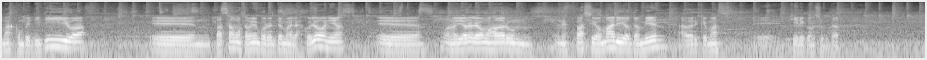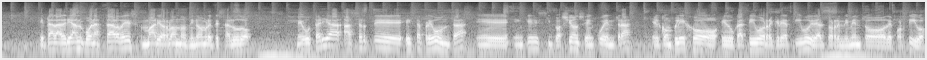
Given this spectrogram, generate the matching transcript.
más competitiva. Eh, pasamos también por el tema de las colonias. Eh, bueno, y ahora le vamos a dar un espacio a Mario también, a ver qué más quiere consultar. ¿Qué tal Adrián? Buenas tardes. Mario Rondo es mi nombre, te saludo. Me gustaría hacerte esta pregunta, eh, ¿en qué situación se encuentra el complejo educativo, recreativo y de alto rendimiento deportivo?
